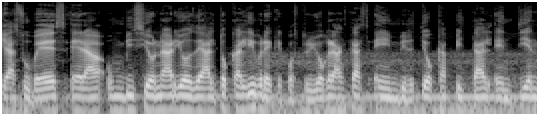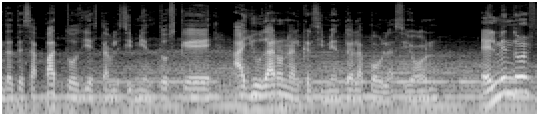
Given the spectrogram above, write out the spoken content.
que a su vez era un visionario de alto calibre que construyó granjas e invirtió capital en tiendas de zapatos y establecimientos que ayudaron al crecimiento de la población. Elmendorf,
